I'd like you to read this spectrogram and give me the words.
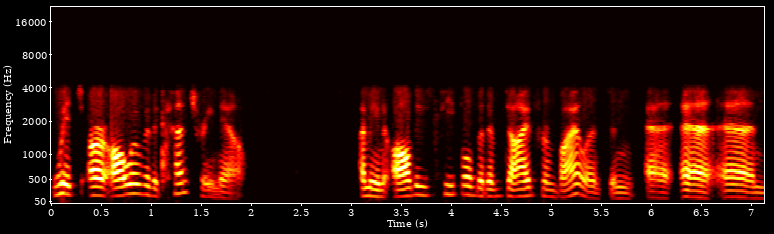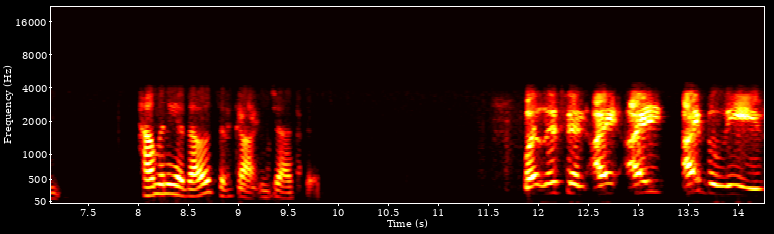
which are all over the country now. I mean, all these people that have died from violence, and uh, and how many of those have gotten justice? Well, listen, I I I believe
